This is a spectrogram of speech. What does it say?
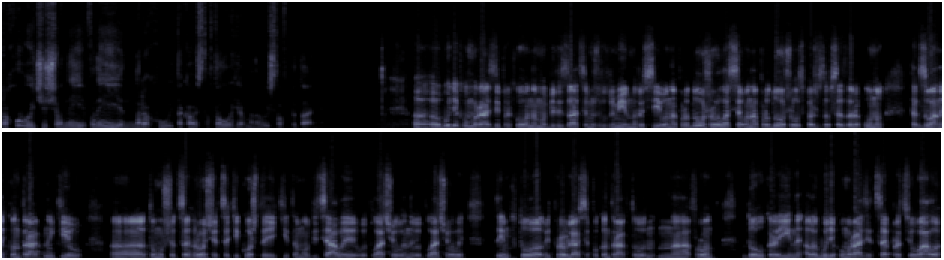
враховуючи, що вони, вони її не рахують? Така ось тавтологія в мене вийшла в питання. Е, В будь-якому разі прихована мобілізація, ми ж розуміємо, Росії вона продовжувалася. Вона продовжувалася перш за все за рахунок так званих контрактників, е, тому що це гроші, це ті кошти, які там обіцяли, виплачували, не виплачували тим, хто відправлявся по контракту на фронт до України. Але в будь-якому разі це працювало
